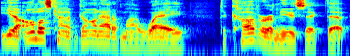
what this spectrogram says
you know, almost kind of gone out of my way to cover a music that,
